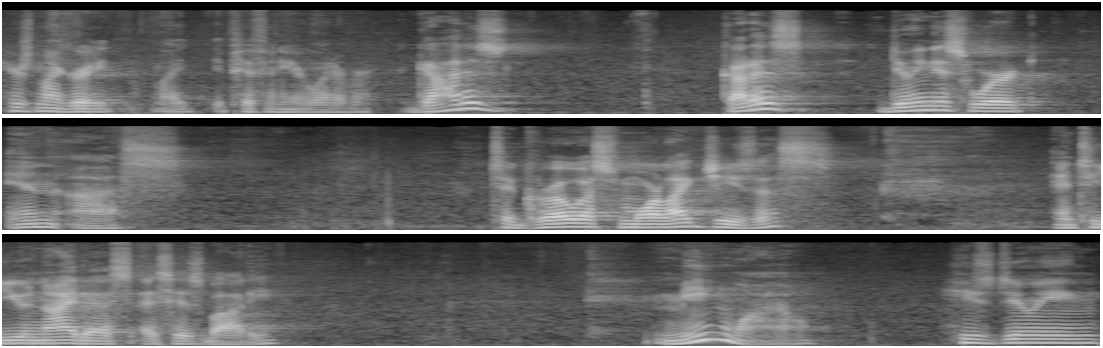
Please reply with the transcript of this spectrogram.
here's my great like epiphany or whatever. God is God is doing this work in us to grow us more like Jesus and to unite us as his body. Meanwhile, he's doing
